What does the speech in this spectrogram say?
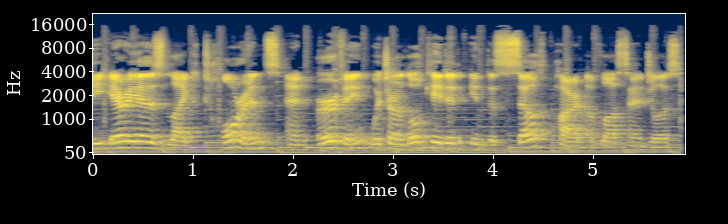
the areas like Torrance and Irvine, which are located in the south part of Los Angeles,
